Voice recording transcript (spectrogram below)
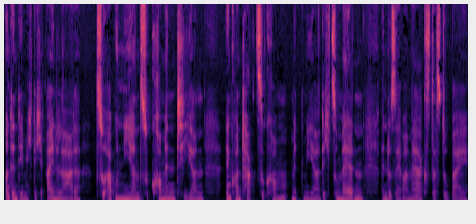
und indem ich dich einlade, zu abonnieren, zu kommentieren, in Kontakt zu kommen mit mir, dich zu melden, wenn du selber merkst, dass du bei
